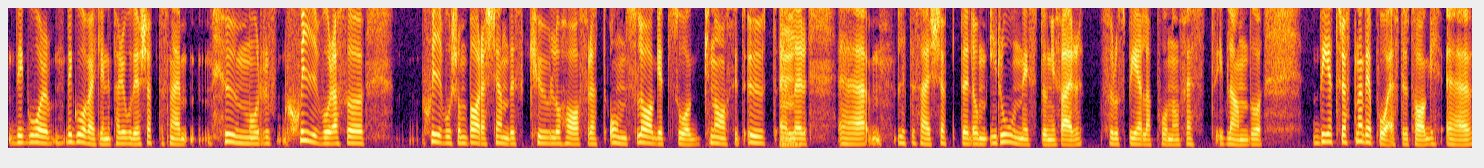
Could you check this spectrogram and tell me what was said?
det, går, det går verkligen i perioder. Jag köpte såna här humorskivor, alltså skivor som bara kändes kul att ha för att omslaget såg knasigt ut. Mm. Eller eh, lite så här köpte dem ironiskt ungefär för att spela på någon fest ibland. Och det tröttnade jag på efter ett tag. Eh,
